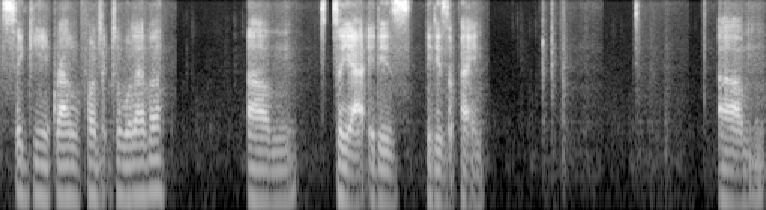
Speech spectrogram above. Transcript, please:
syncing your Gradle project or whatever. Um, so yeah, it is it is a pain. Um,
